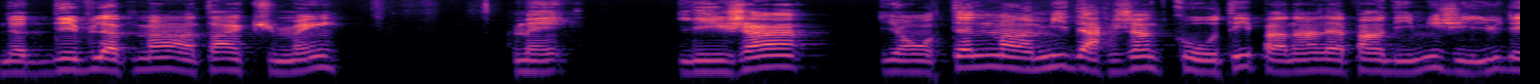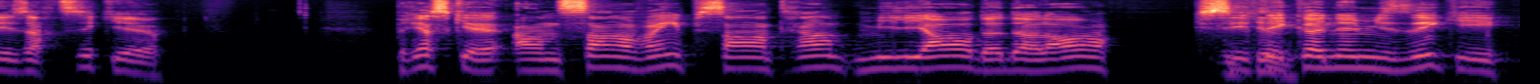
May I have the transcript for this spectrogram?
développement en tant qu'humain, mais les gens, ils ont tellement mis d'argent de côté pendant la pandémie. J'ai lu des articles euh, presque entre 120 et 130 milliards de dollars qui s'est économisé, qui est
